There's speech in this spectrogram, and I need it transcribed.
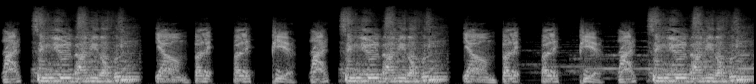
라이트 생률 밤이 높은 야음 빨리 빨리 피해 라이 생률감이 높은 야음 빨리 빨리 피해 라이 생률감이 높은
